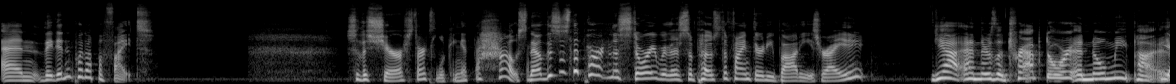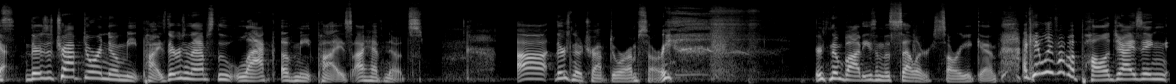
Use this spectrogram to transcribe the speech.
and they didn't put up a fight. So the sheriff starts looking at the house. Now, this is the part in the story where they're supposed to find 30 bodies, right? Yeah, and there's a trap door and no meat pies. Yeah, there's a trapdoor and no meat pies. There's an absolute lack of meat pies. I have notes. Uh, there's no trapdoor. I'm sorry. there's no bodies in the cellar. Sorry again. I can't believe I'm apologizing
